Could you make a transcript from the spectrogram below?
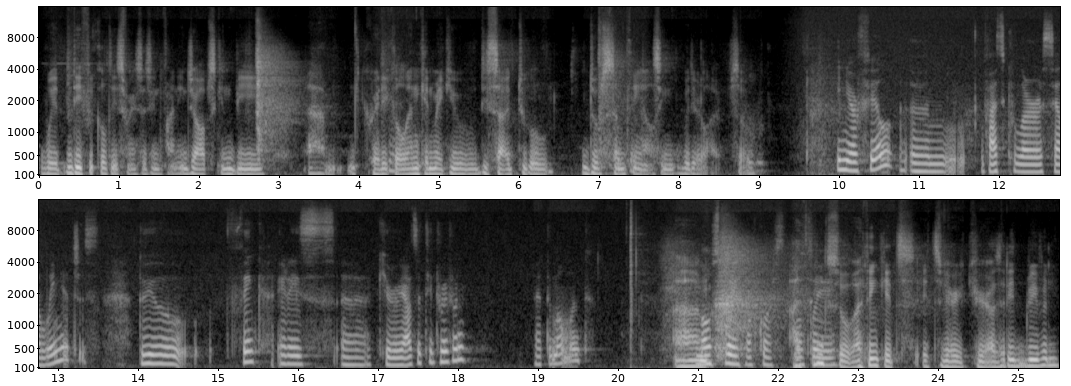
with difficulties, for instance, in finding jobs can be um, critical and can make you decide to go do something else in, with your life. So, in your field, um, vascular cell lineages, do you think it is uh, curiosity driven at the moment? Um, mostly, of course. Mostly. I think so. I think it's it's very curiosity driven.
